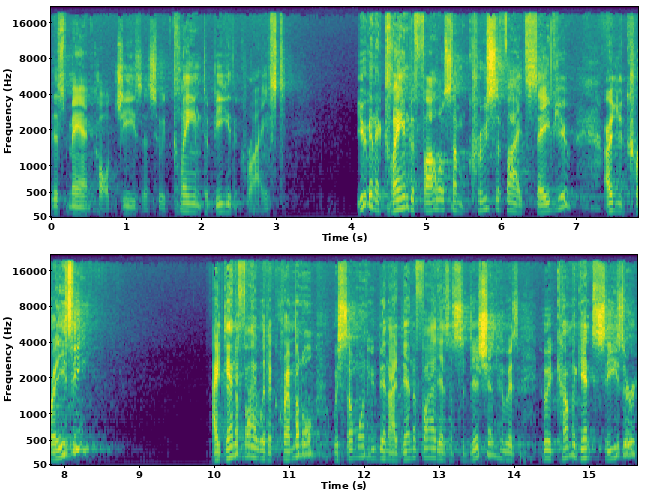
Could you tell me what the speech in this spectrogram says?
this man called Jesus who had claimed to be the Christ. You're going to claim to follow some crucified Savior? Are you crazy? Identify with a criminal, with someone who'd been identified as a sedition, who, has, who had come against Caesar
